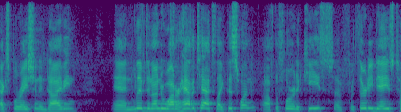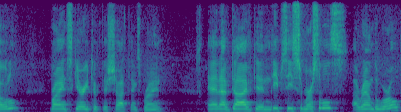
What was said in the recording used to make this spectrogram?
exploration and diving and lived in underwater habitats like this one off the Florida Keys uh, for 30 days total. Brian Skerry took this shot. Thanks, Brian. And I've dived in deep sea submersibles around the world.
